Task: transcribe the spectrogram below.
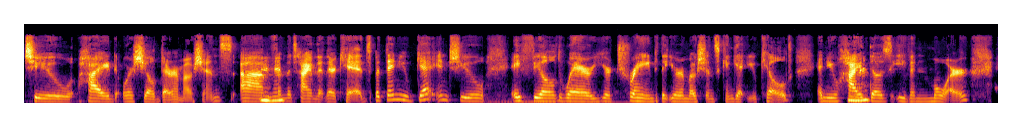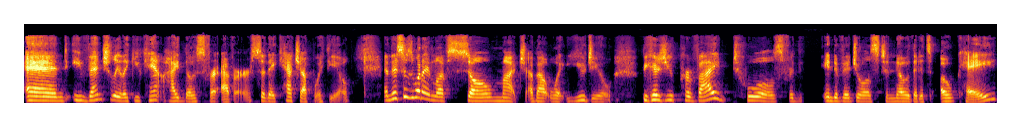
to hide or shield their emotions um, mm-hmm. from the time that they're kids but then you get into a field where you're trained that your emotions can get you killed and you hide mm-hmm. those even more and eventually like you can't hide those forever so they catch up with you and this is what i love so much about what you do because you provide tools for individuals to know that it's okay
